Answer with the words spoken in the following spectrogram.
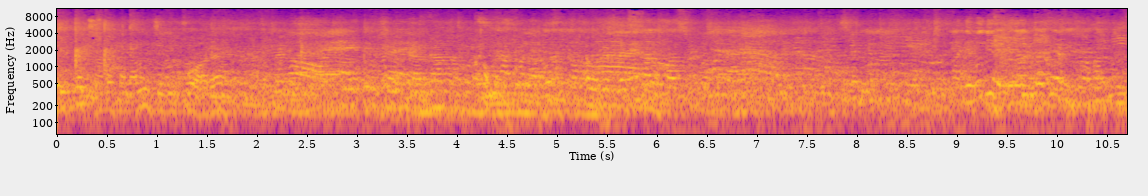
Di qua c'è stata la luce di fuori. eh. Ma devo dire che l'altra sera mi sono fatto un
